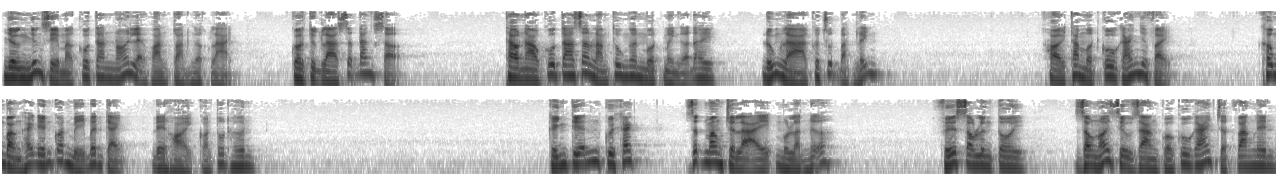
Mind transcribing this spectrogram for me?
nhưng những gì mà cô ta nói lại hoàn toàn ngược lại, quả thực là rất đáng sợ. Thảo nào cô ta dám làm Thu Ngân một mình ở đây, đúng là có chút bản lĩnh. Hỏi thăm một cô gái như vậy, không bằng hãy đến quán mì bên cạnh, để hỏi còn tốt hơn. Kính tiễn quý khách, rất mong trở lại một lần nữa. Phía sau lưng tôi, giọng nói dịu dàng của cô gái chợt vang lên.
